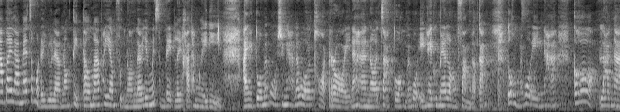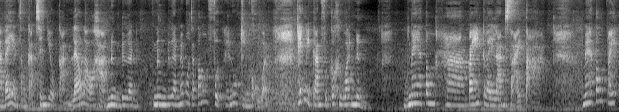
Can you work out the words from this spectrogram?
คะใบลาแม่จะหมดอายุแล้วน้องติดเตามากพยายามฝึกน้องแล้วยังไม่สำเร็จเลยค่ะทำไงดี ไอตัวแม่โบใช่ไหมคะแม่โบถอดรอยนะคะเนาะจากตัวของแม่โบเองให้คุณแม่ลองฟังแล้วกัน ตัวของแม่โบเองนะคะ ก็ลางานได้อย่างจำกัดเช่นเดียวกัน แล้วเราค่ะหนึ่งเดือนหนึ่งเดือนแม่โบจะต้องฝึกให้ลูกกินขวดเทคนิคการฝึกก็คือว่าหนึ่งแม่ต้องห่างไปให้ไกลล้านสายตา แม่ต้องไปใ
